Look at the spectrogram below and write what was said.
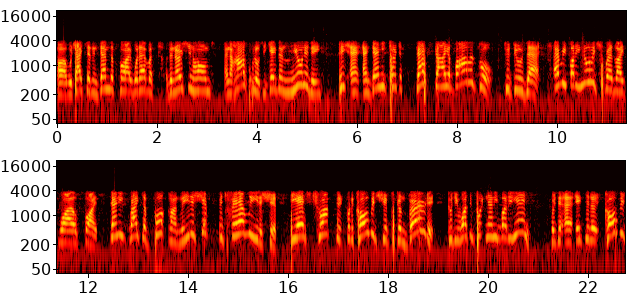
uh, which I said indemnify whatever, the nursing homes and the hospitals. He gave them immunity, he, and, and then he turned. To, that's diabolical to do that. Everybody knew it spread like wildfire. Then he writes a book on leadership. It's fair leadership. He asked Trump to, for the COVID ship to convert it because he wasn't putting anybody in uh, into the COVID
